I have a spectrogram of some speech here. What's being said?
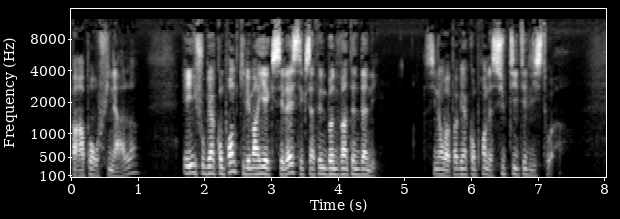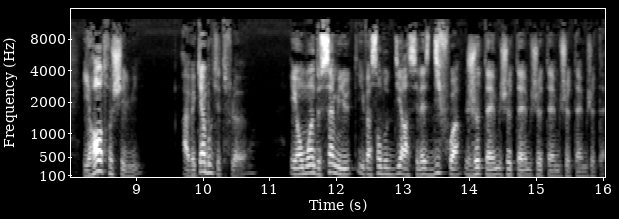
par rapport au final. Et il faut bien comprendre qu'il est marié avec Céleste et que ça fait une bonne vingtaine d'années. Sinon, on ne va pas bien comprendre la subtilité de l'histoire. Il rentre chez lui avec un bouquet de fleurs et en moins de cinq minutes, il va sans doute dire à Céleste dix fois Je t'aime, je t'aime, je t'aime, je t'aime, je t'aime.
